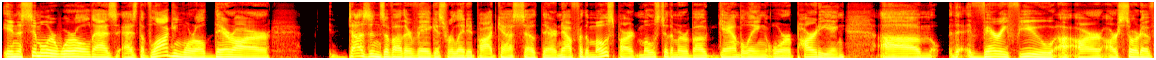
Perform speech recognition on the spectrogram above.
in a similar world as as the vlogging world, there are dozens of other Vegas related podcasts out there. Now, for the most part, most of them are about gambling or partying. Um, very few are are sort of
